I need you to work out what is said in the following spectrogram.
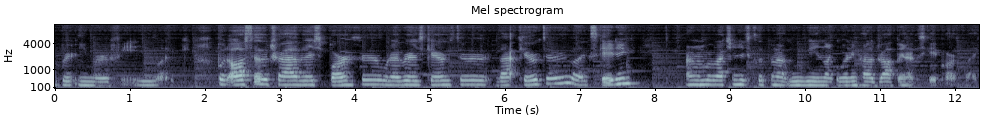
Brittany Murphy, like but also Travis Barker, whatever his character that character, like skating. I remember watching his clip in that movie and like learning how to drop in at the skate park, like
